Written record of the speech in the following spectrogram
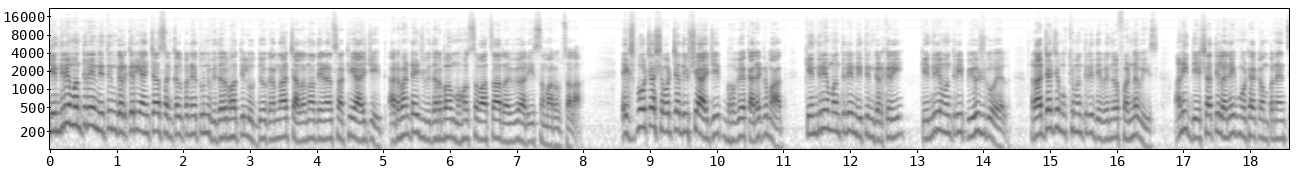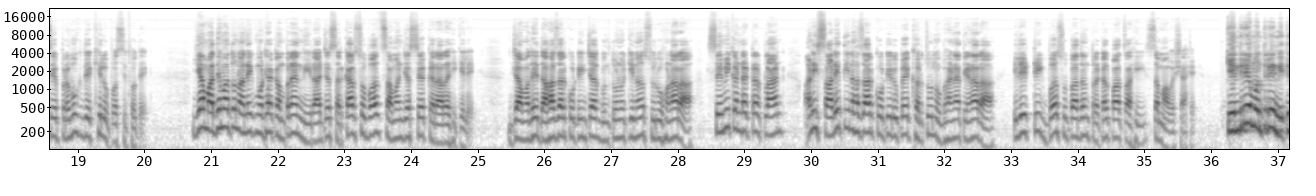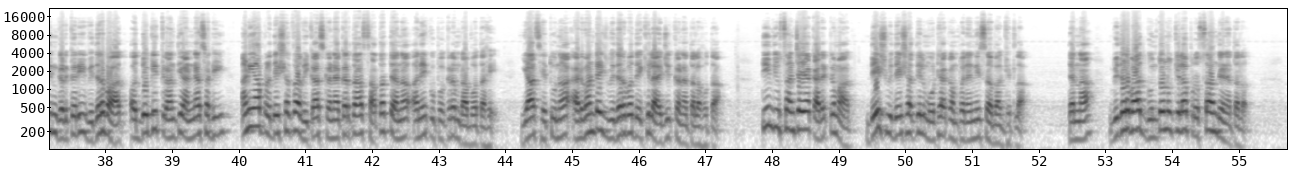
केंद्रीय मंत्री नितीन गडकरी यांच्या संकल्पनेतून विदर्भातील उद्योगांना चालना देण्यासाठी आयोजित ॲडव्हान्टेज विदर्भ महोत्सवाचा रविवारी समारोप झाला. एक्स्पोच्या शेवटच्या दिवशी आयोजित भव्य कार्यक्रमात केंद्रीय मंत्री नितीन गडकरी केंद्रीय मंत्री पियुष गोयल राज्याचे मुख्यमंत्री देवेंद्र फडणवीस आणि देशातील अनेक मोठ्या कंपन्यांचे प्रमुख देखील उपस्थित होते. या माध्यमातून अनेक मोठ्या कंपन्यांनी राज्य सरकारसोबत सामंजस्य करारही केले. ज्यामध्ये दहा हजार कोटींच्या गुंतवणुकीनं सुरू होणारा सेमीकंडक्टर प्लांट आणि साडेतीन हजार कोटी रुपये खर्चून उभारण्यात येणारा इलेक्ट्रिक बस उत्पादन प्रकल्पाचाही समावेश आहे. केंद्रीय मंत्री नितीन गडकरी विदर्भात औद्योगिक क्रांती आणण्यासाठी आणि या प्रदेशाचा विकास करण्याकरता सातत्यानं अनेक उपक्रम राबवत आहे. याच हेतूनं ॲडव्हान्टेज विदर्भ देखील आयोजित करण्यात आला होता. तीन दिवसांच्या या कार्यक्रमात देश विदेशातील मोठ्या कंपन्यांनी सहभाग घेतला. त्यांना विदर्भात गुंतवणुकीला प्रोत्साहन देण्यात आलं.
